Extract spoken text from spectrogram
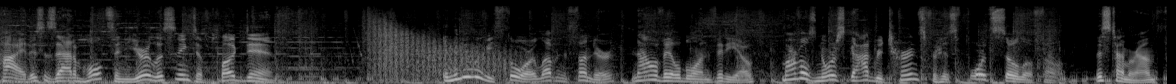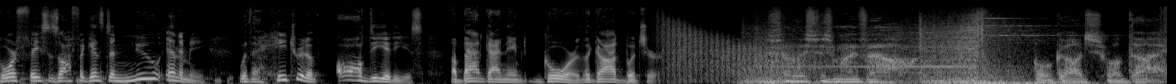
Hi, this is Adam Holz, and you're listening to Plugged In. In the new movie Thor Love and Thunder, now available on video, Marvel's Norse god returns for his fourth solo film. This time around, Thor faces off against a new enemy with a hatred of all deities, a bad guy named Gorr the God Butcher. So, this is my vow. All gods will die.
